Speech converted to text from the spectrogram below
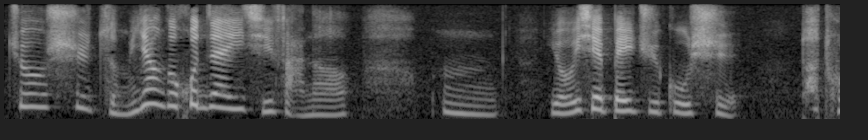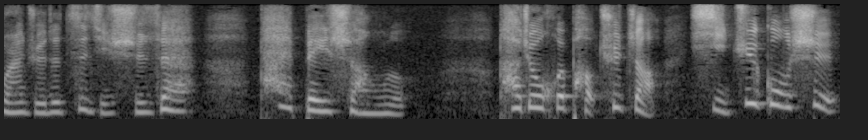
就是怎么样个混在一起法呢？嗯，有一些悲剧故事，他突然觉得自己实在太悲伤了。他就会跑去找喜剧故事，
